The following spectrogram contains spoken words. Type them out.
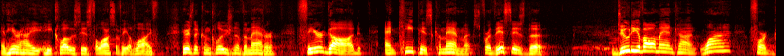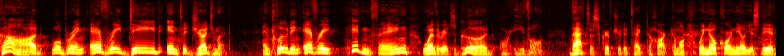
And here how he, he closed his philosophy of life. Here's the conclusion of the matter Fear God and keep his commandments, for this is the duty of all mankind. Why? For God will bring every deed into judgment, including every hidden thing, whether it's good or evil. That's a scripture to take to heart. Come on. We know Cornelius did.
